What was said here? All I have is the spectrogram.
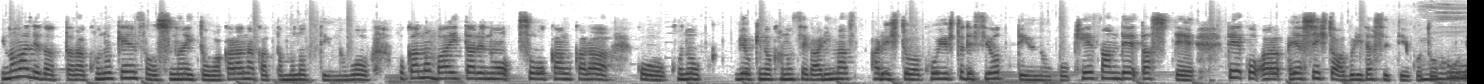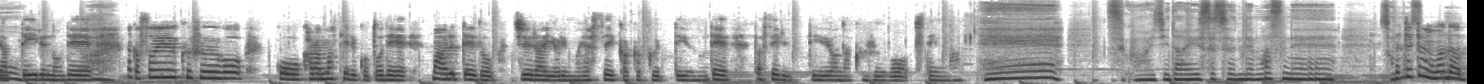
今までだったらこの検査をしないとわからなかったものっていうのを他のバイタルの相関からこうこの病気の可能性がありますある人はこういう人ですよっていうのをこう計算で出してでこうあ怪しい人をあぶり出すっていうことをこうやっているのではいなんかそういう工夫をこう絡ませることで、まあ、ある程度従来よりも安い価格っていうので出せるっていうような工夫をしています。へえすごい時代進んでますね。そだってでもまだ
